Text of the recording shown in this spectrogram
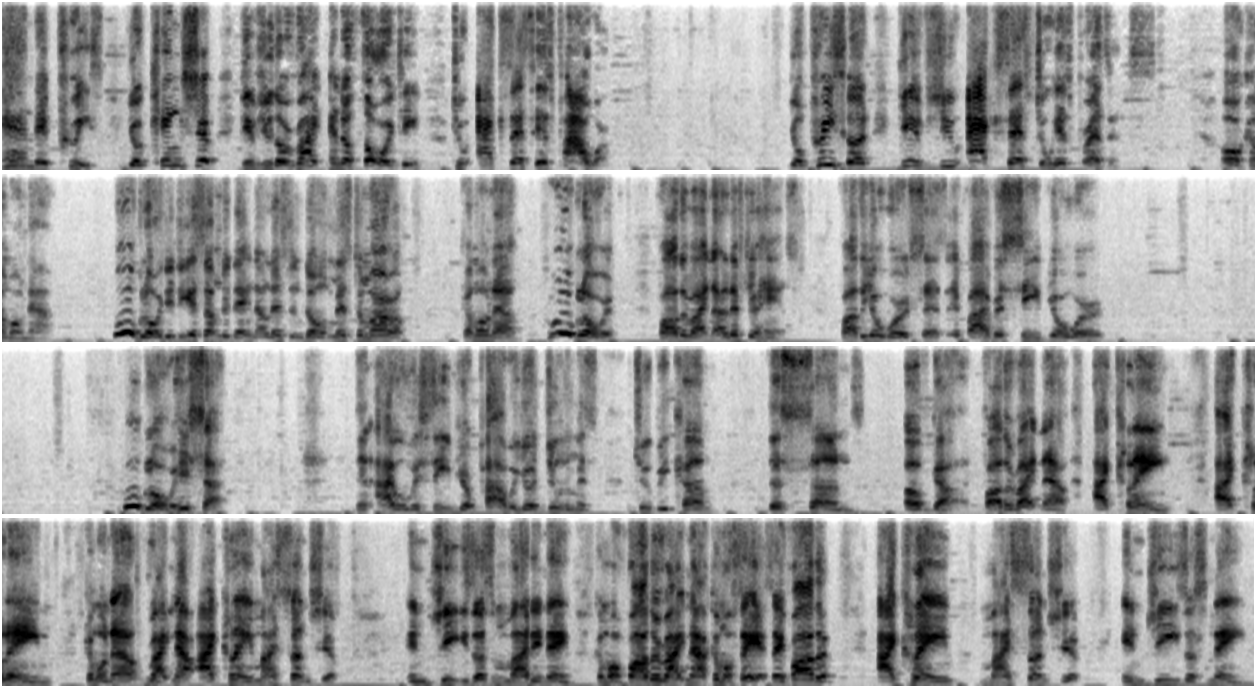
and a priest. Your kingship gives you the right and authority to access his power. Your priesthood gives you access to his presence. Oh, come on now. Woo, glory. Did you get something today? Now listen, don't miss tomorrow. Come on now. Woo, glory. Father, right now, lift your hands. Father, your word says, if I receive your word, woo, glory, He's shot then I will receive your power, your dunamis, to become the sons of God. Father, right now, I claim, I claim, come on now, right now, I claim my sonship in Jesus' mighty name. Come on, Father, right now, come on, say it. Say, Father, I claim my sonship in Jesus' name.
